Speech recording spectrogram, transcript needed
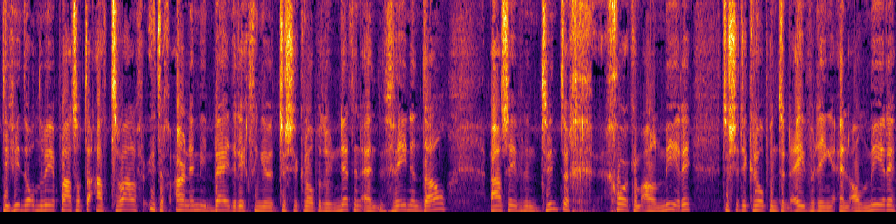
Die vinden onder meer plaats op de A12 Utrecht-Arnhem in beide richtingen tussen knopen Lunetten en Veenendaal. A27 Gorkum-Almere tussen de knooppunten Everdingen en Almere.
